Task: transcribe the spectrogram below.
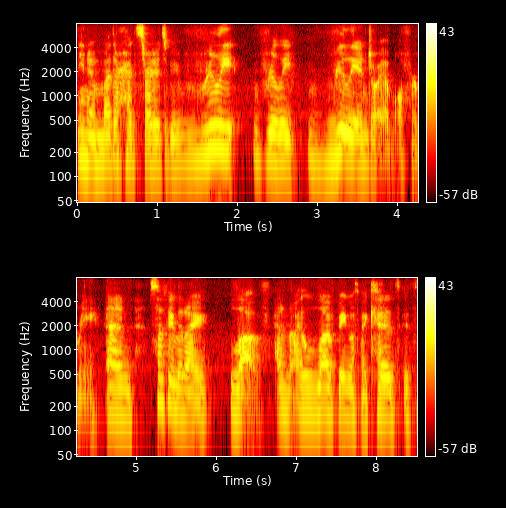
you know, motherhood started to be really, really, really enjoyable for me and something that I love. And I love being with my kids. It's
